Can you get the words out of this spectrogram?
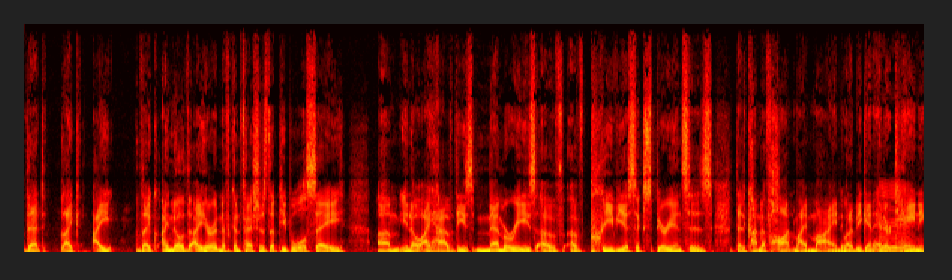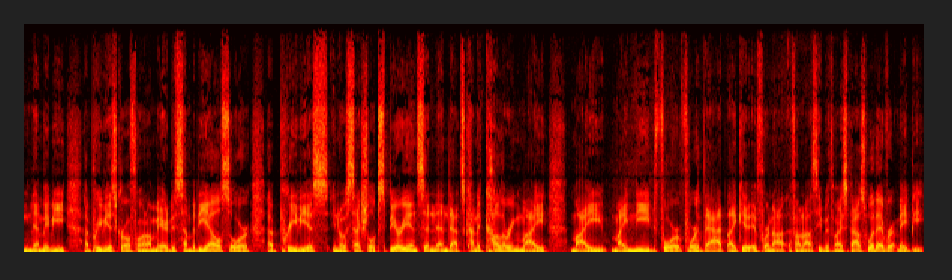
that like I like I know that I hear enough confessions that people will say, um, you know, I have these memories of of previous experiences that kind of haunt my mind. And when I begin entertaining them, maybe a previous girlfriend I'm married to somebody else, or a previous you know sexual experience, and and that's kind of coloring my my my need for for that. Like if we're not if I'm not sleeping with my spouse, whatever it may be.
